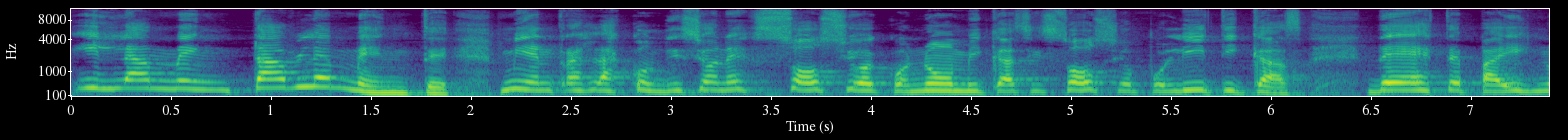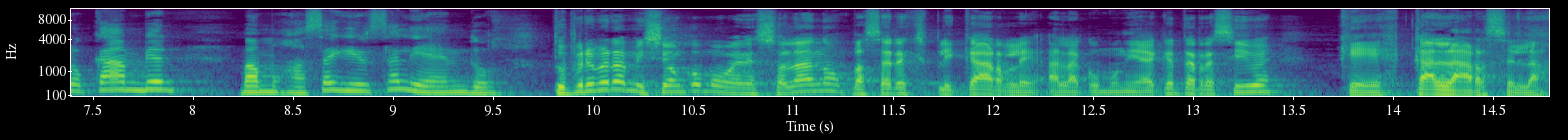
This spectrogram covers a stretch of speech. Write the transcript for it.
Y lamentablemente, mientras las condiciones socioeconómicas y sociopolíticas de este país no cambien, vamos a seguir saliendo. Tu primera misión como venezolano va a ser explicarle a la comunidad que te recibe que es calársela.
